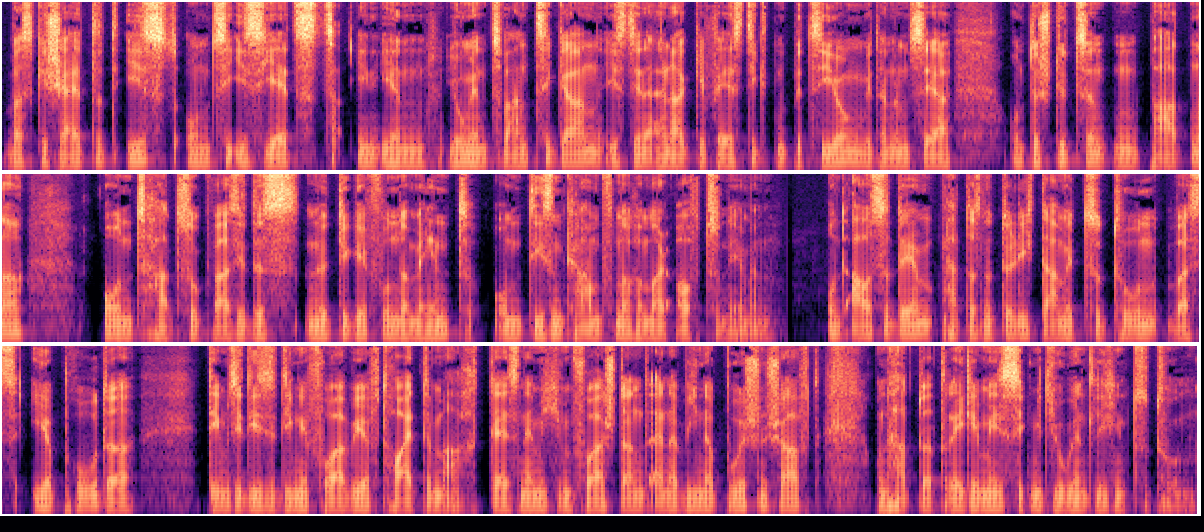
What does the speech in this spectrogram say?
was gescheitert ist und sie ist jetzt in ihren jungen 20ern, ist in einer gefestigten Beziehung mit einem sehr unterstützenden Partner und hat so quasi das nötige Fundament, um diesen Kampf noch einmal aufzunehmen. Und außerdem hat das natürlich damit zu tun, was ihr Bruder, dem sie diese Dinge vorwirft, heute macht. Der ist nämlich im Vorstand einer Wiener Burschenschaft und hat dort regelmäßig mit Jugendlichen zu tun.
